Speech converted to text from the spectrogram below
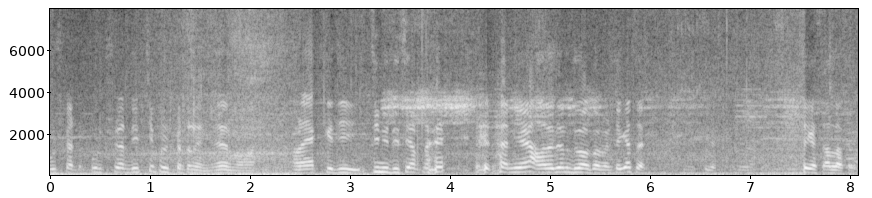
পুরস্কার পুরস্কার দিচ্ছি, পুরস্কারটা নেন নেন মামা। আমরা এক কেজি চিনি দিচ্ছি আপনাকে, এটা নিয়ে আমাদের জন্য দোয়া করবেন, ঠিক আছে? ঠিক আছে, আল্লাহ হাফেজ।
